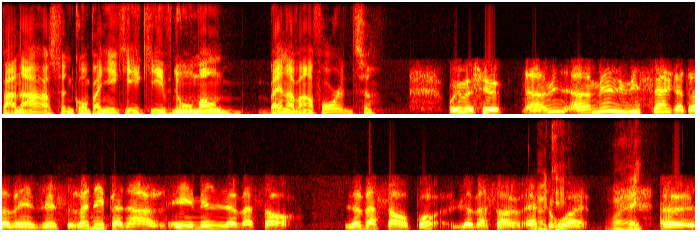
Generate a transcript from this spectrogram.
Panard, c'est une compagnie qui est, qui est venue au monde bien avant Ford. Oui, monsieur. En, mille- en 1890, René Panard et Émile Levasseur, Levasseur, pas Levasseur, S-O-R, euh,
